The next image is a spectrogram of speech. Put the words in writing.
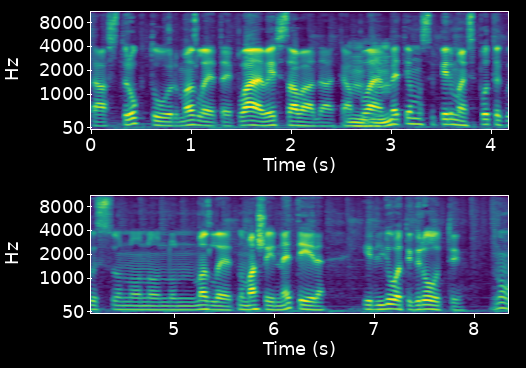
tā struktūra mazliet tai plēve ir savādāka kā plēve. Mm -hmm. Bet, ja mums ir pirmais puteklis un, un, un, un mazliet nu, mašīna netīra, ir ļoti grūti nu,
